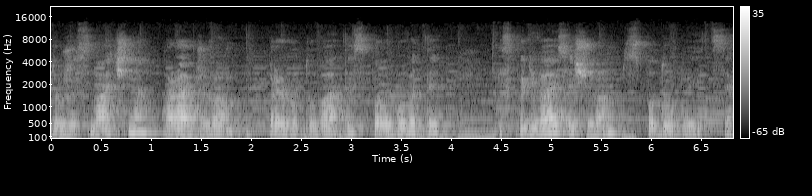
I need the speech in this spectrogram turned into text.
дуже смачна. Раджу вам приготувати, спробувати і сподіваюся, що вам сподобається.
